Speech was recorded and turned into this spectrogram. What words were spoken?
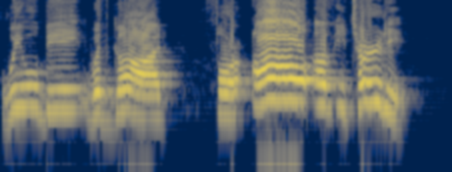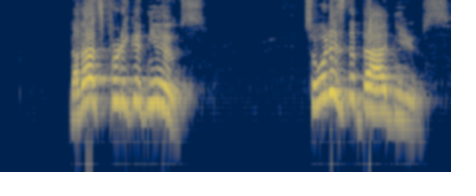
we will be with God for all of eternity. Now, that's pretty good news. So, what is the bad news?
